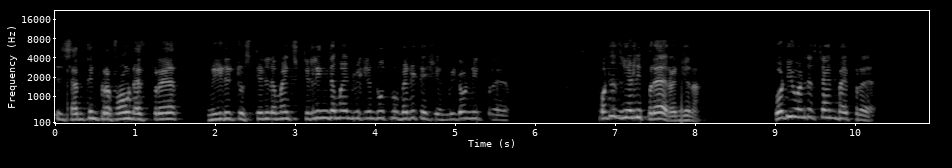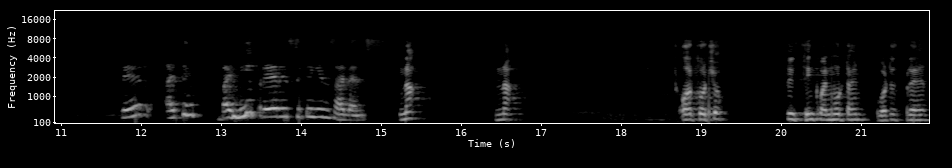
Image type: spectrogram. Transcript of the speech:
Is something profound as prayer needed to still the mind? Stilling the mind we can do through meditation. We don't need prayer. What is really prayer, Ranjana? What do you understand by prayer? Prayer, I think by me, prayer is sitting in silence. Na. Na. Or Kocho, please think one more time. What is prayer?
